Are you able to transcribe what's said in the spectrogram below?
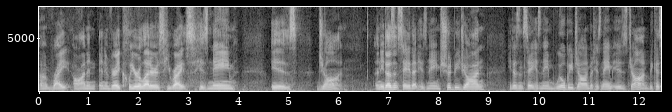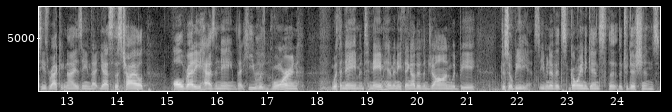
uh, write on, and, and in very clear letters he writes, "His name is John," and he doesn't say that his name should be John. He doesn't say his name will be John, but his name is John because he's recognizing that yes, this child already has a name, that he was born with a name, and to name him anything other than John would be disobedience, even if it's going against the, the traditions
